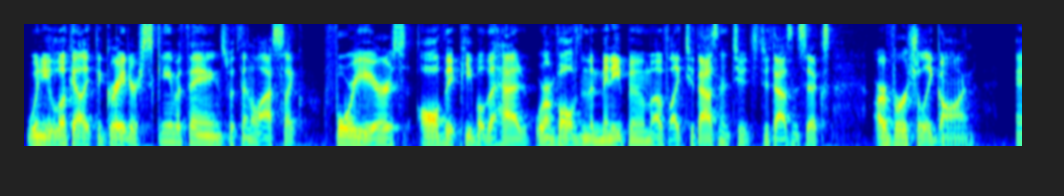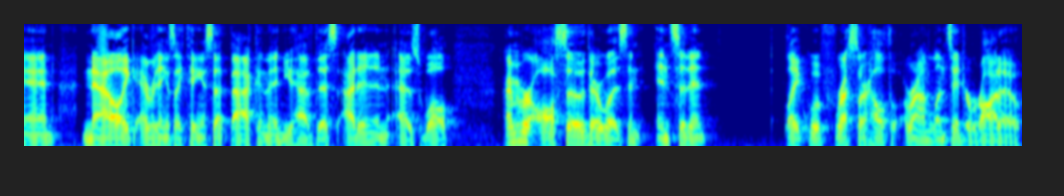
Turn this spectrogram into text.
when you look at like the greater scheme of things within the last like four years, all the people that had were involved in the mini boom of like 2002 to 2006 are virtually gone. And now like everything is like taking a step back, and then you have this added in as well. I remember also there was an incident like with wrestler health around Lince Dorado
